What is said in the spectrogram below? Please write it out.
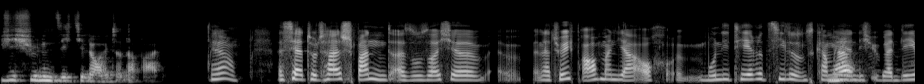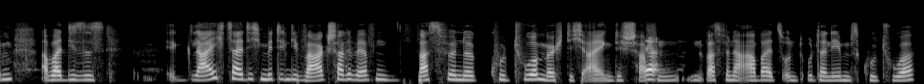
wie fühlen sich die Leute dabei. Ja, das ist ja total spannend. Also solche, äh, natürlich braucht man ja auch äh, monetäre Ziele, sonst kann man ja nicht überleben. Aber dieses äh, gleichzeitig mit in die Waagschale werfen, was für eine Kultur möchte ich eigentlich Ja. schaffen? Was für eine Arbeits- und Unternehmenskultur?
